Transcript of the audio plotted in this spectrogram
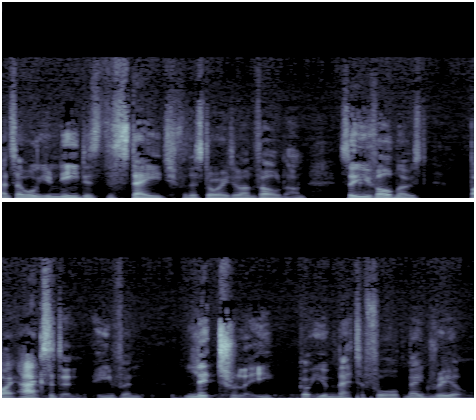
And so all you need is the stage for the story to unfold on. So you've almost by accident even literally got your metaphor made real.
